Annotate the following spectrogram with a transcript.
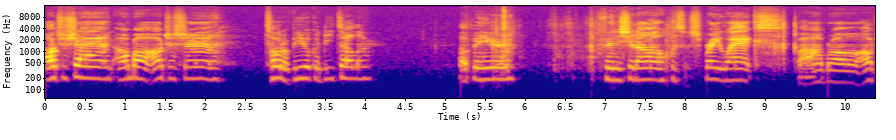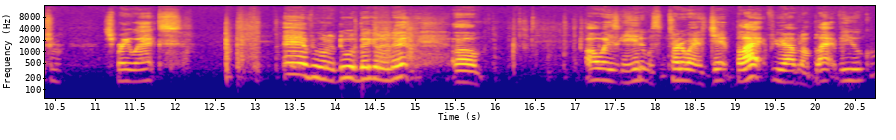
Ultra Shine, Armor Ultra Shine, Total Vehicle Detailer up in here. Finish it off with some spray wax by Armor Ultra Spray Wax. And if you want to do it bigger than that, um, always can hit it with some Turtle Wax Jet Black if you're having a black vehicle.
